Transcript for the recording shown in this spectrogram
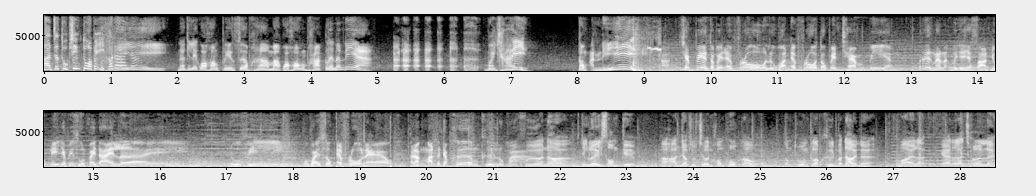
อาจจะถูกชิงตัวไปอีกก็ได้นะนี่น่าจะเรียกว่าห้องเปลี่ยนเสื้อผ้ามากกว่าห้องพักเลยนะเนี่ยเอ่อเอ่อเอ่อเอ่อเอ่อเอ่อไม่ใช่ ต้องอันนี้อะแชมเปี้ยนต้องเป็นเอฟโรหรือว่าเอฟโรต้องเป็นแชมเปี้ยน เรื่องนั้นอะวิทยาศาสตร์ยุคนี้ยังพิสูจน์ไม่ได้เลย ดูฟี่พอไว้ส่งเอฟโรแล้ว พลังหมัดก็จะเพิ่มขึ้นรู้ป่ะ เฟือน่ะยังเหลืออีกสองเกม อาหารยามฉุกเฉินของพวกเรา ต้องทวงกลับคืนมาได้แน่ ไม่ละแกนั่นแหละเชิญเลย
